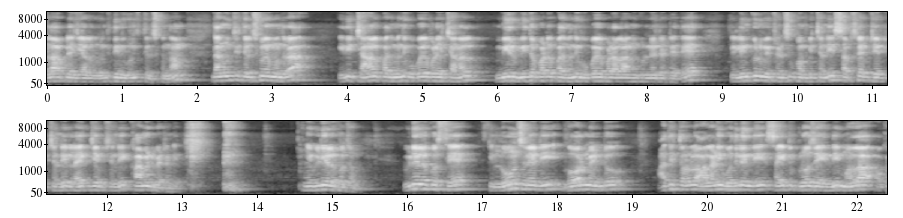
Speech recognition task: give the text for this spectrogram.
ఎలా అప్లై చేయాలి గురించి దీని గురించి తెలుసుకుందాం. దాని గురించి తెలుసుకునే ముందర ఇది ఛానల్ పది మందికి ఉపయోగపడే ఛానల్. మీరు మీతో పాటు పది మందికి ఉపయోగపడాలనుకునేటట్టయితే ఈ లింకును మీ ఫ్రెండ్స్కి పంపించండి సబ్స్క్రైబ్ చేయించండి లైక్ చేయించండి కామెంట్ పెట్టండి. ఈ వీడియోలోకి వచ్చాం. వీడియోలోకి వస్తే ఈ లోన్స్ అనేటి గవర్నమెంట్ అతి త్వరలో ఆల్రెడీ వదిలింది సైట్ క్లోజ్ అయింది. మళ్ళా ఒక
